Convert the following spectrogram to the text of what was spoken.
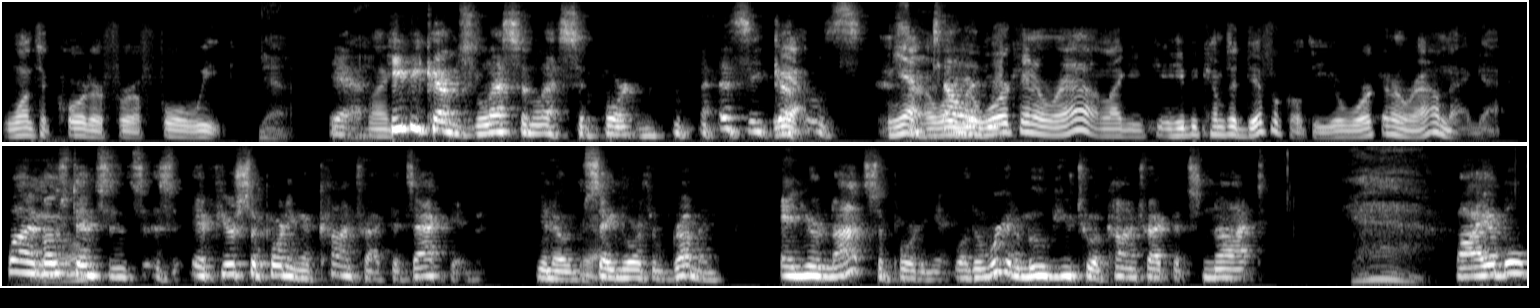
once a quarter for a full week. yeah. Yeah. Like- he becomes less and less important as he goes. Yeah, I'm or you're you. working around like he he becomes a difficulty. You're working around that guy. Well, in most know? instances, if you're supporting a contract that's active, you know, Yeah. say Northrop Grumman, and you're not supporting it, well, then we're going to move you to a contract that's not Yeah. viable,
